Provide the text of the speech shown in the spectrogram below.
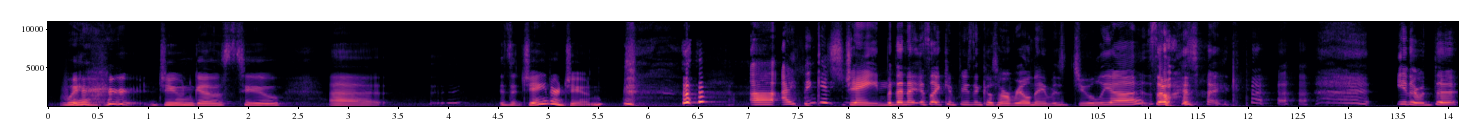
where June goes to, uh, is it Jane or June? uh, I think it's Jane, but then it's like confusing because her real name is Julia. So it's like, either the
